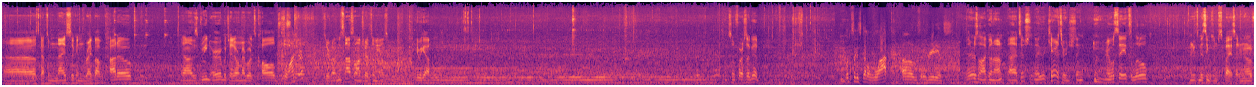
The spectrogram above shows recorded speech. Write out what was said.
Uh, it's got some nice looking ripe avocado. Uh, this green herb, which I don't remember what it's called. Cilantro? It's not cilantro. It's something else. Here we go. So far, so good. Looks like it's got a lot of ingredients. There's a lot going on. Uh, it's interesting. Like, the carrots are interesting. I will say it's a little. I think it's missing some spice. I don't know if.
